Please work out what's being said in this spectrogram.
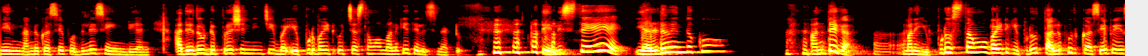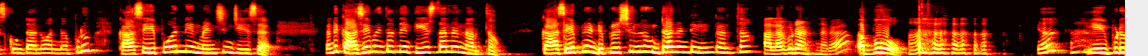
నేను నన్ను కాసేపు వదిలేసేయండి అని. అదేదో డిప్రెషన్ నుంచి ఎప్పుడు బయటకు వచ్చేస్తామో మనకే తెలిసినట్టు. తెలిస్తే వెళ్ళడం ఎందుకు? అంతేగా. మనం ఎప్పుడు వస్తామో బయటికి ఇప్పుడు తలుపు కాసేపు వేసుకుంటాను అన్నప్పుడు కాసేపు అని నేను మెన్షన్ చేశా. అంటే కాసేపు అయిన తర్వాత నేను తీస్తానని అర్థం. కాసేపు నేను డిప్రెషన్లో ఉంటానంటే ఏంటి అర్థం? అలా కూడా అంటున్నారా? అబ్బో? ఇప్పుడు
